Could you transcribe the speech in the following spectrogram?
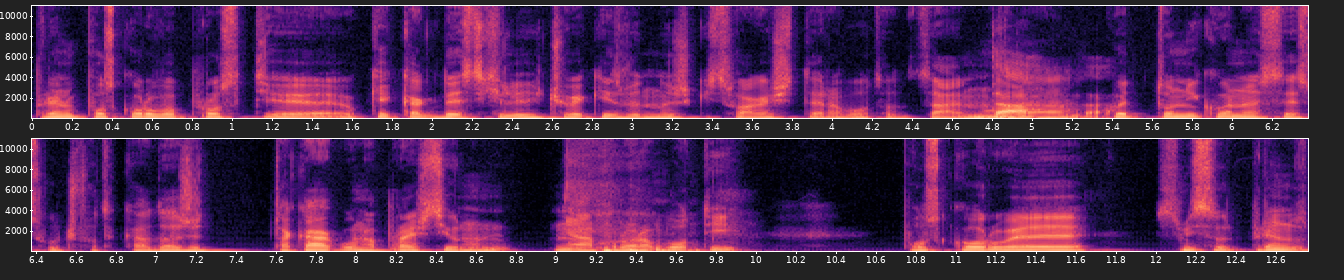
примерно по-скоро въпросът е, окей, как 10 000 човека изведнъж ги слагаш и те работят заедно. Да, Да. да. Което никога не се случва така. Даже така, ако направиш, сигурно няма проработи. По-скоро е, в смисъл, примерно,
